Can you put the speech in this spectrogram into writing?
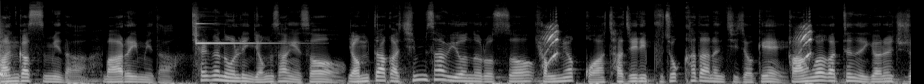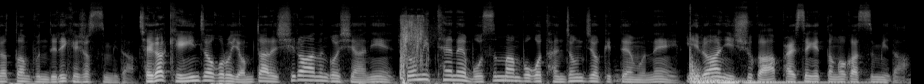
반갑습니다. 마르입니다. 최근 올린 영상에서 염따가 심사위원으로서 경력과 자질이 부족하다는 지적에 다음과 같은 의견을 주셨던 분들이 계셨습니다. 제가 개인적으로 염따를 싫어하는 것이 아닌 쇼미텐의 모습만 보고 단정지었기 때문에 이러한 이슈가 발생했던 것 같습니다.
